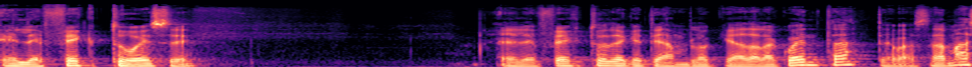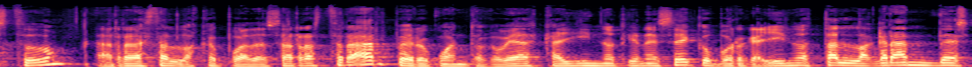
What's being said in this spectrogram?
el efecto ese. El efecto de que te han bloqueado la cuenta, te vas a Mastodon, arrastras los que puedes arrastrar, pero cuanto que veas que allí no tienes eco, porque allí no están las grandes,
